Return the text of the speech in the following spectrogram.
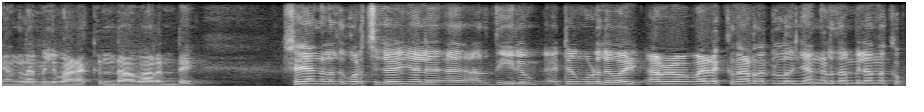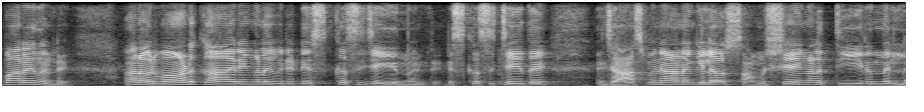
ഞങ്ങൾ തമ്മിൽ വഴക്കുണ്ടാവാറുണ്ട് പക്ഷേ ഞങ്ങളത് കുറച്ച് കഴിഞ്ഞാൽ അത് തീരും. ഏറ്റവും കൂടുതൽ വഴി വഴക്ക് നടന്നിട്ടുള്ളത് ഞങ്ങൾ തമ്മിലാന്നൊക്കെ പറയുന്നുണ്ട്. അങ്ങനെ ഒരുപാട് കാര്യങ്ങൾ ഇവർ ഡിസ്കസ് ചെയ്യുന്നുണ്ട്. ഡിസ്കസ് ചെയ്ത് ജാസ്മിനാണെങ്കിലോ സംശയങ്ങൾ തീരുന്നില്ല.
